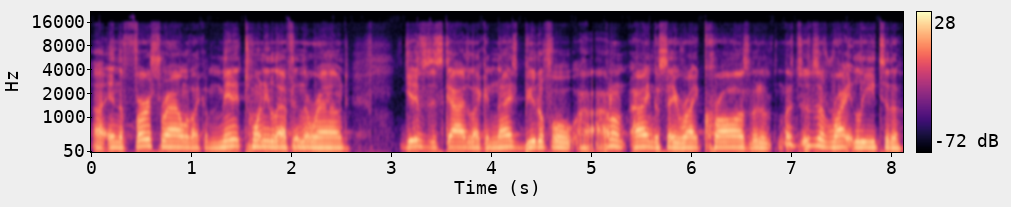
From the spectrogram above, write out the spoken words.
uh, in the first round with like a minute twenty left in the round. Gives this guy like a nice, beautiful. I don't. I ain't gonna say right cross, but it was a right lead to the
